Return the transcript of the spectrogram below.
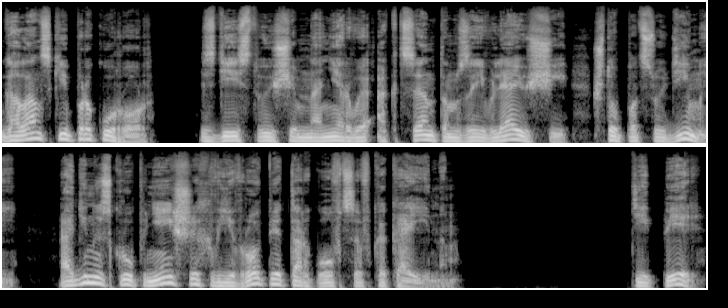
Голландский прокурор, с действующим на нервы акцентом заявляющий, что подсудимый — один из крупнейших в Европе торговцев кокаином. Теперь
